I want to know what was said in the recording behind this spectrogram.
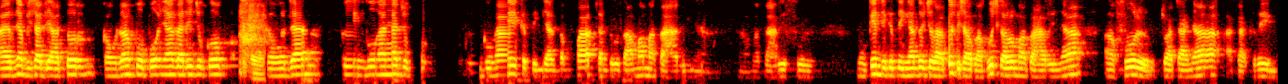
airnya bisa diatur, kemudian pupuknya tadi cukup, okay. kemudian lingkungannya cukup, lingkungannya ketinggian tempat dan terutama mataharinya, nah, matahari full. Mungkin di ketinggian 700 bisa bagus kalau mataharinya uh, full, cuacanya agak kering.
